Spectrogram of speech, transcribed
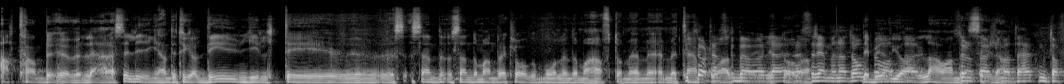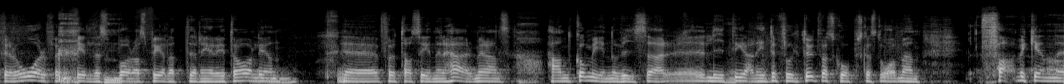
att han behöver lära sig ligan. Det, tycker jag, det är ju en giltig... eh, Sen, sen de andra klagomålen de har haft med, med, med Det är tempo klart och allt möjligt. lära sig det. Men de det behöver ju pratar alla å andra det ungefär som sidan. att det här kommer ta flera år för en kille som bara har spelat där nere i Italien. Mm. eh, För att ta sig in i det här. Medan han kom in och visar eh, lite grann, inte fullt ut var skåpet ska stå men fan vilken... eh,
